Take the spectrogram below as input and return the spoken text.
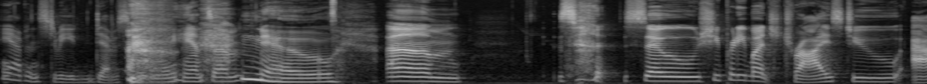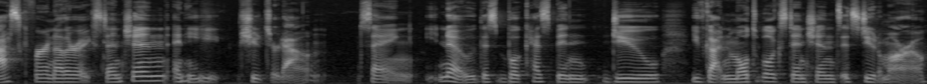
He happens to be devastatingly handsome. No. Um, so, so she pretty much tries to ask for another extension, and he shoots her down, saying, "No, this book has been due. You've gotten multiple extensions. It's due tomorrow."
